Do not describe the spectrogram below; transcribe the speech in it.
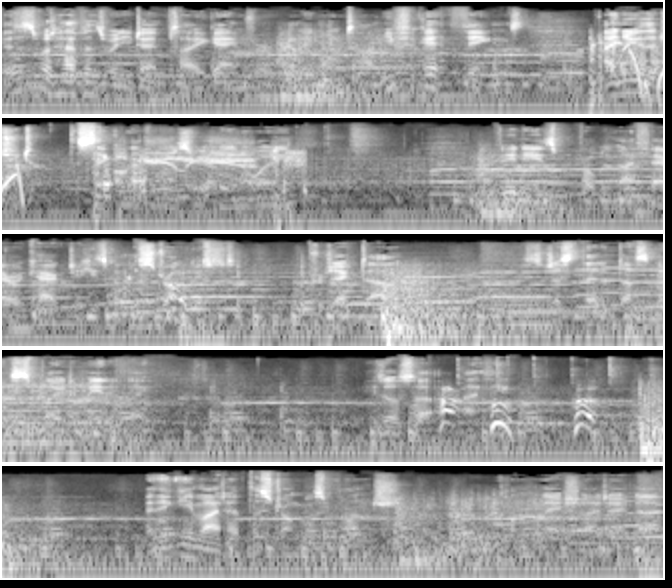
This is what happens when you don't play a game for a really long time. You forget things. I knew that you took the second level was really annoying. Vinny is probably my favourite character. He's got the strongest projectile. It's just that it doesn't explode immediately. He's also, I think, I think he might have the strongest punch combination. I don't know.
